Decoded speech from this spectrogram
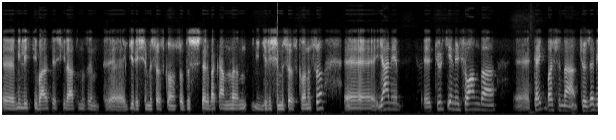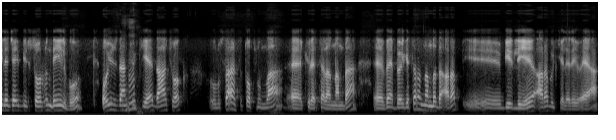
Ee, Milli İstihbarat Teşkilatımızın e, girişimi söz konusu. Dışişleri Bakanlığı'nın girişimi söz konusu. Ee, yani e, Türkiye'nin şu anda e, tek başına çözebileceği bir sorun değil bu. O yüzden hı hı. Türkiye daha çok uluslararası toplumla e, küresel anlamda e, ve bölgesel anlamda da Arap e, Birliği, Arap ülkeleri veya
